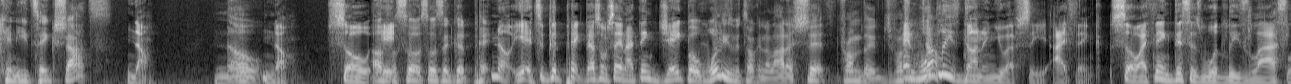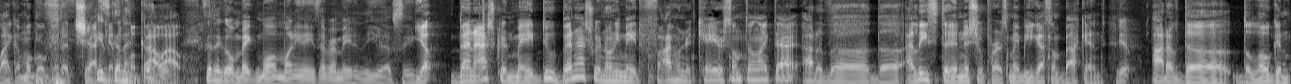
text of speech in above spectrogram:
Can he take shots? No, No. no. So Oh, it- so, so it's a good pick. no, yeah, it's a good pick. That's what I'm saying. I think Jake But Woodley's been talking a lot of shit from the from and the jump. Woodley's done in UFC. I think so. I think this is Woodley's last. Like I'm gonna go get a check He's and I'm gonna gonna go. bow out. He's gonna go make more money than he's ever made in the UFC. Yep. Ben Askren made dude. Ben Askren only made 500k or something like that out of the the at least the initial purse. Maybe he got some back end. Yep. Out of the the Logan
